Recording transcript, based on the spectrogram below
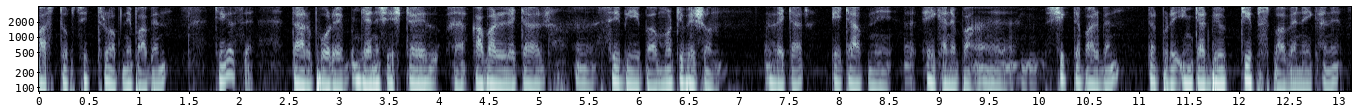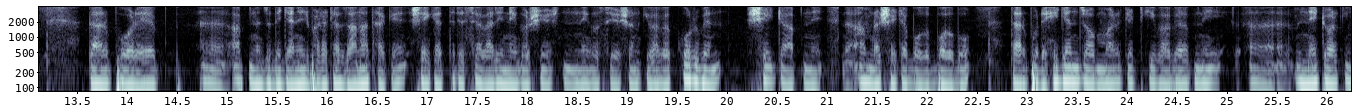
বাস্তব চিত্র আপনি পাবেন, ঠিক আছে? তারপরে Danish style cover letter CV বা মোটিভেশন লেটার এটা আপনি এইখানে শিখতে পারবেন। তারপরে ইন্টারভিউ টিপস পাবেন এখানে। তারপরে আপনার যদি ড্যানিশ ভাষাটা জানা থাকে, সেই ক্ষেত্রে স্যালারি নেগোসিয়েশন নেগোসিয়েশন কীভাবে করবেন সেইটা আপনি, আমরা সেটা বল, বলব। তারপরে হিডেন জব মার্কেট কীভাবে আপনি নেটওয়ার্কিং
